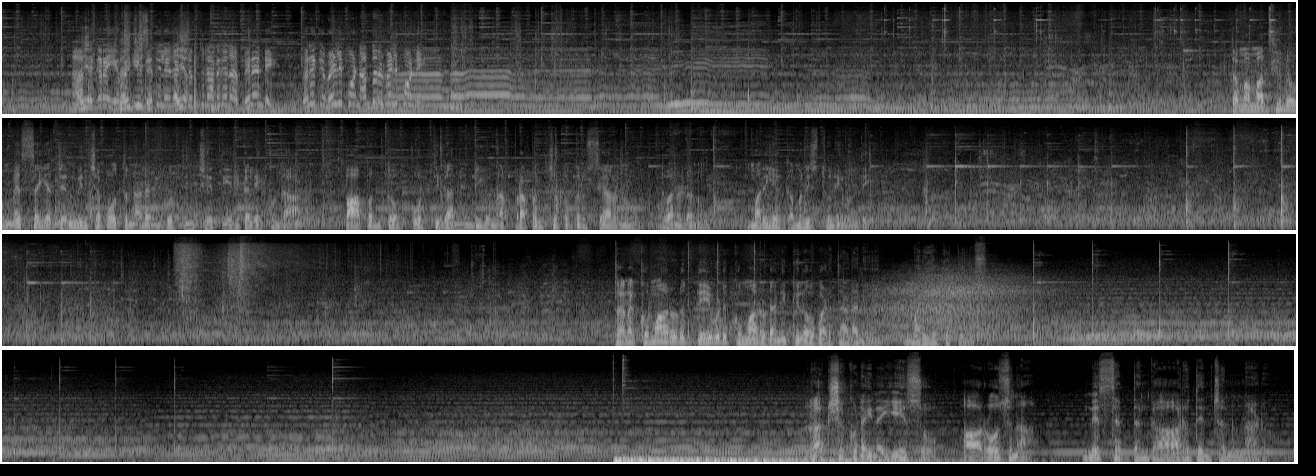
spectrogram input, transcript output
నా దగ్గర ఎవరికి గది లేదని అయ్యా. చెప్తున్నాను కదా వినండి. వెనక్కి వెళ్ళిపోండి అందరూ వెళ్ళిపోండి. తమ మధ్యలో మెస్సయ్య జన్మించబోతున్నాడని గుర్తించే తీరిక లేకుండా పాపంతో పూర్తిగా నిండియున్న ప్రపంచపు దృశ్యాలను ధ్వనులను మరియ గమనిస్తూనే ఉంది. తన కుమారుడు దేవుడి కుమారుడని పిలువబడతాడని మరియకు తెలుసు. రక్షకుడైన యేసు ఆ రోజున నిశ్శబ్దంగా అరుదించనున్నాడు.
